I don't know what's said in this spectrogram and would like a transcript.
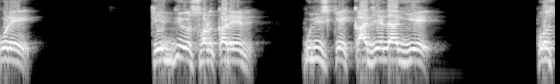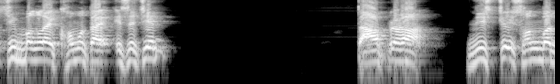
করে কেন্দ্রীয় সরকারের পুলিশকে কাজে লাগিয়ে পশ্চিমবাংলায় ক্ষমতায় এসেছেন, তা আপনারা নিশ্চয়ই সংবাদ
